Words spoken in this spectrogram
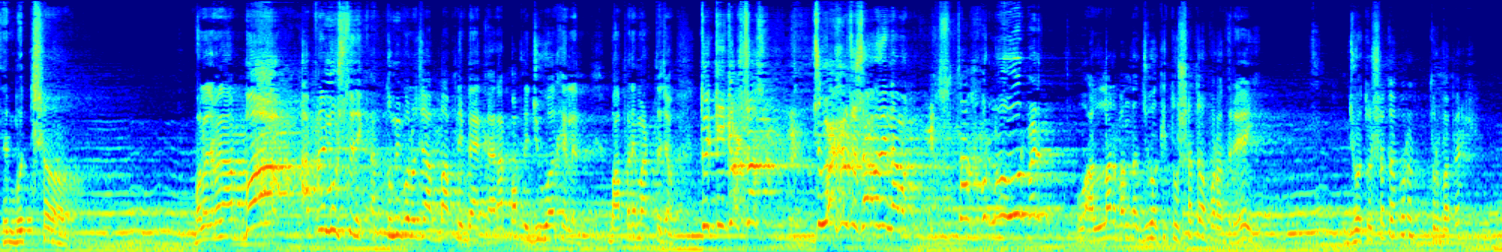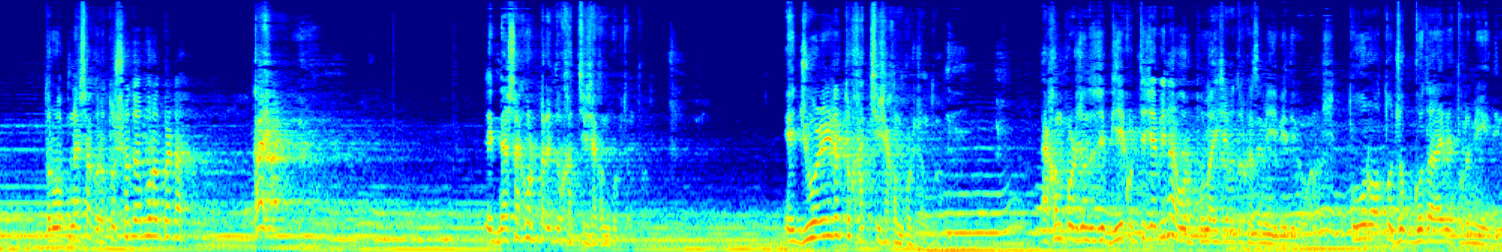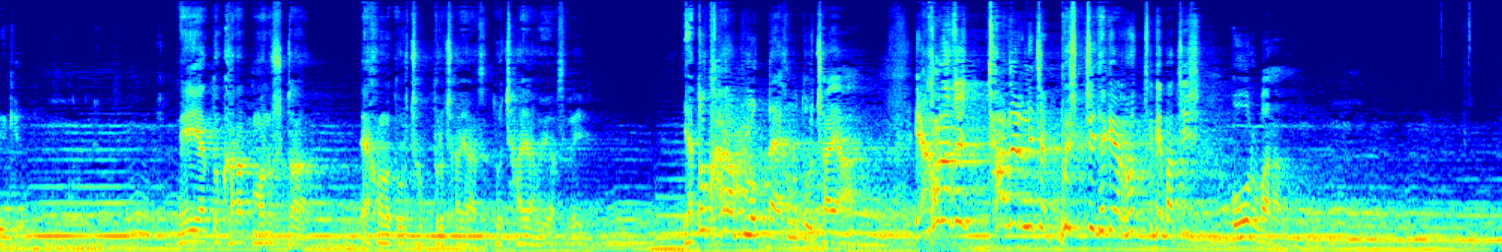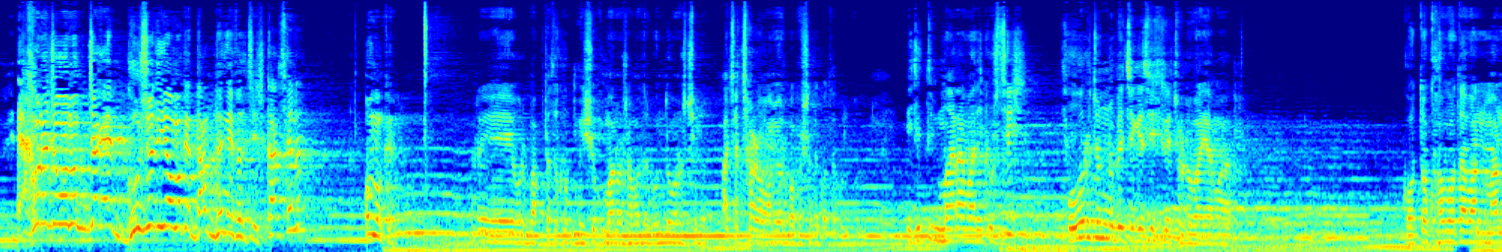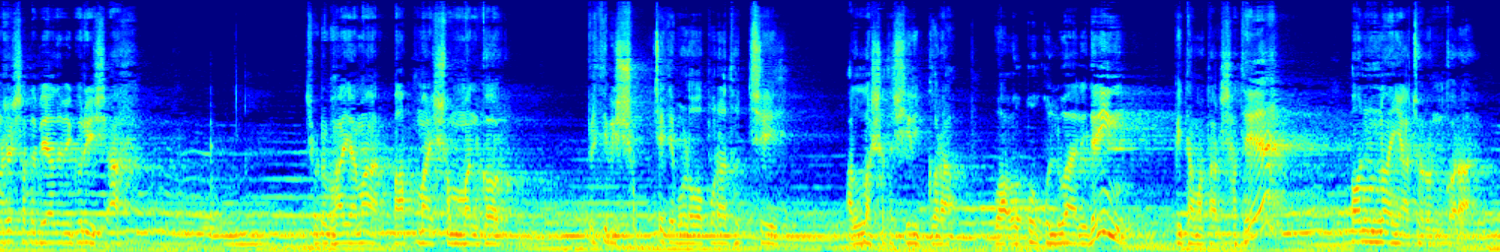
তুমি বুঝছ? বলা যাবে না, আব্বা, আপনি মুশরিক। আর তুমি বলো যে, আব্বা, আপনি বেকার, আব্বা, আপনি জুয়া খেলেন, বাপারে মারতে যাও। তুই কি করছস? জুয়া খেলছো সারাদিন আমার। ও আল্লাহর বান্দা, জুয়া কি তোর সাথে অপরাধ রে? জুয়া তোর সাথে অপরাধ? তোর বাপের? তোর বাপ নেশা করে, তোর সাথে অপরাধ বেটা! এই! নেশা করটারই তো খাচ্ছিস এখন পর্যন্ত। এই জুয়ারিটা তো খাচ্ছিস এখন পর্যন্ত। এখন পর্যন্ত যে বিয়ে করতে যাবি না, ওর পোলা হিসেবে তোর কাছে মেয়ে বিয়ে দিবে মানুষ। তোর অত যোগ্যতা রে, তোর মেয়ে দিবে কেউ এই এত খারাপ মানুষটা এখনও তোর ছত্র ছায়া আছে, তোর ছায়া হয়ে আছে রে। এত খারাপ লোকটা এখনও তোর ছায়া। এখনও যে ছাদের নিচে বৃষ্টি থেকে রোদ থেকে বাঁচিস, ওর বানানো। এখনও যে অমুক জায়গায় ঘুষে দিয়ে আমাকে দাঁত ভেঙে ফেলছিস, কার ছেলে? অমুকের। আরে, ওর বাপটা তো খুব মিশুক মানুষ, আমাদের বন্ধু মানুষ ছিল। আচ্ছা ছাড়ো, আমি ওর বাবার সাথে কথা বলব। এই যে তুই মারামারি করছিস, ওর জন্য বেঁচে গেছিস রে ছোট ভাই আমার। কত ক্ষমতাবান মানুষের সাথে বেয়াদবি করিস, আহ। ছোট ভাই আমার, বাপ মায়ের সম্মান কর। পৃথিবীর সবচেয়ে বড় অপরাধ হচ্ছে আল্লাহর সাথে শিরিক করা। ওয়া ওয়ালিদাইন, পিতামাতার সাথে অন্যায় আচরণ করা।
